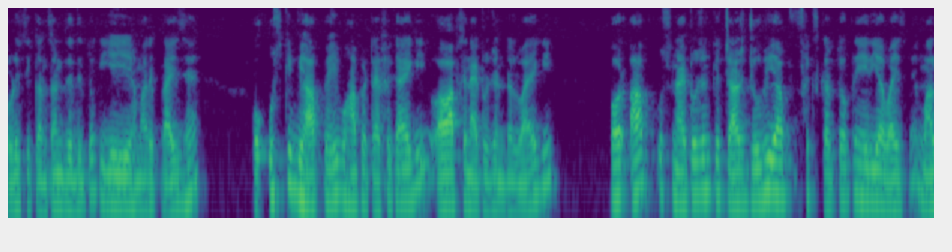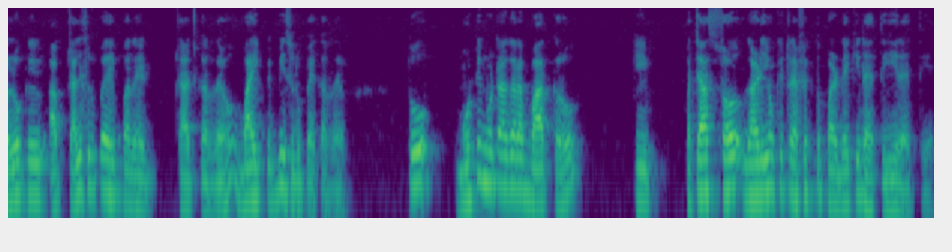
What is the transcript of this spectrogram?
थोड़ी सी कंसर्न दे देते हो कि ये ये हमारे प्राइस हैं, और उसके बिहार पे ही वहाँ पे ट्रैफ़िक आएगी और आपसे नाइट्रोजन डलवाएगी और आप उस नाइट्रोजन के चार्ज जो भी आप फिक्स करते हो अपने एरिया वाइज में, मान लो कि आप चालीस रुपये ही पर हेड चार्ज कर रहे हो बाइक पे बीस रुपये कर रहे हो तो मोटी मोटा अगर आप बात करो कि पचास सौ गाड़ियों की ट्रैफ़िक तो पर डे की रहती ही रहती है।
